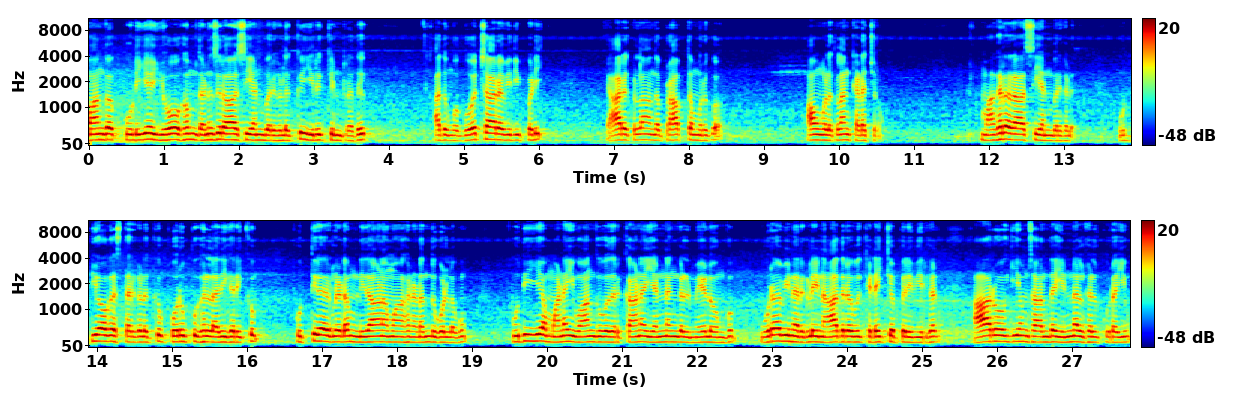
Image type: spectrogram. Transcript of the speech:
வாங்கக்கூடிய யோகம் தனுசு ராசி அன்பர்களுக்கு இருக்கின்றது. அது உங்கள் கோச்சார விதிப்படி யாருக்கெல்லாம் அந்த பிராப்தம் இருக்கோ அவங்களுக்கெல்லாம் கிடைச்சிரும். மகர ராசி அன்பர்கள் உத்தியோகஸ்தர்களுக்கு பொறுப்புகள் அதிகரிக்கும். புத்திரர்களிடம் நிதானமாக நடந்து கொள்ளவும் புதிய மனை வாங்குவதற்கான எண்ணங்கள் மேலோங்கும். உறவினர்களின் ஆதரவு கிடைக்கப் பெறுவீர்கள். ஆரோக்கியம் சார்ந்த இன்னல்கள் குறையும்.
